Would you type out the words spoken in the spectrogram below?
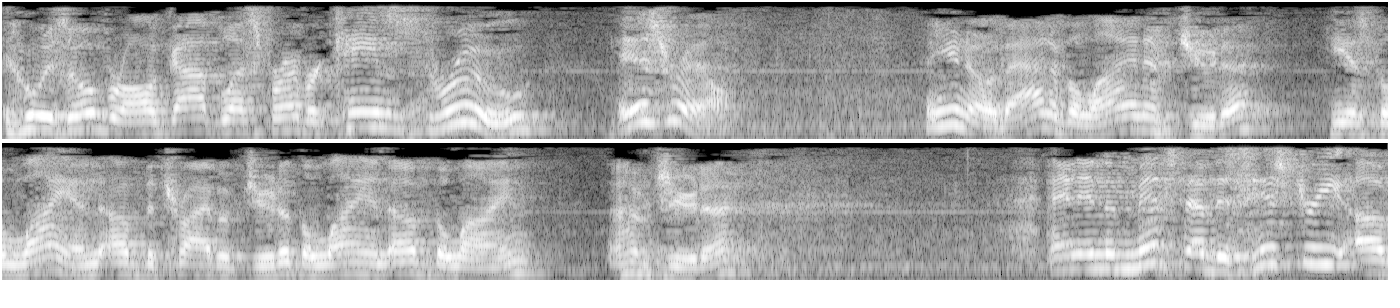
who is over all, God bless forever, came through Israel. And you know that, of the lion of Judah. He is the lion of the tribe of Judah, the lion of the line of Judah. And in the midst of this history of,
